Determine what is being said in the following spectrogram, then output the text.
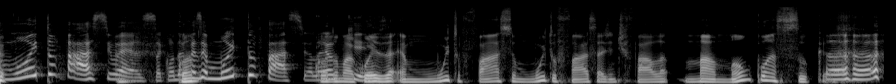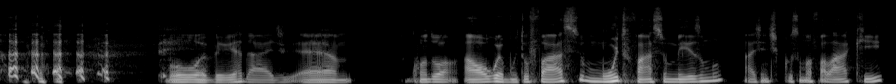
É muito fácil essa. Quando, a Quando- coisa é muito fácil, ela é Quando o uma coisa é muito fácil, muito fácil, a gente fala mamão com açúcar. Aham. Boa, verdade. É, quando algo é muito fácil, muito fácil mesmo, a gente costuma falar que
